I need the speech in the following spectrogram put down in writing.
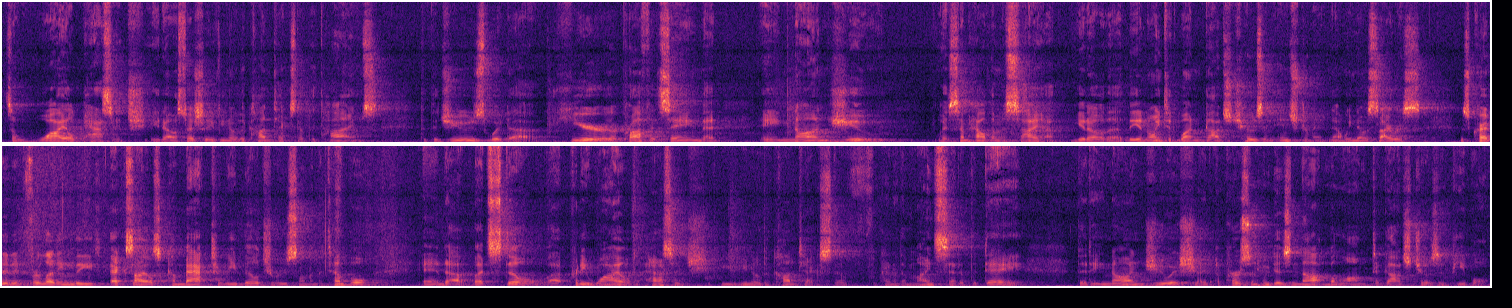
It's a wild passage, you know, especially if you know the context of the times, that the Jews would uh, hear the prophet saying that a non Jew was somehow the Messiah, you know, the, the anointed one, God's chosen instrument. Now we know Cyrus was credited for letting the exiles come back to rebuild Jerusalem and the temple, and uh, but still, a pretty wild passage. You, you, know the context of kind of the mindset of the day that a non-Jewish, a, a person who does not belong to God's chosen people,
